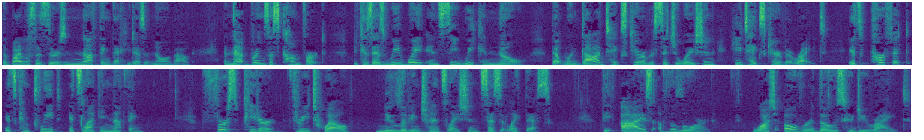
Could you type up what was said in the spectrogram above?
The Bible says there's nothing that he doesn't know about. And that brings us comfort because as we wait and see, we can know that when God takes care of a situation, he takes care of it right. It's perfect, it's complete, it's lacking nothing. 1 Peter 3:12, New Living Translation says it like this. The eyes of the Lord watch over those who do right,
